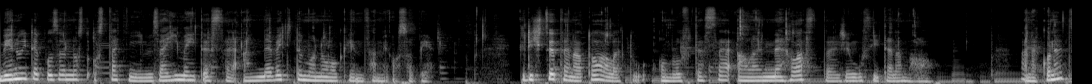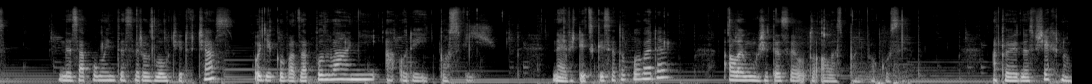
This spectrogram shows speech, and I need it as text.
Věnujte pozornost ostatním, zajímejte se a neveďte monolog jen sami o sobě. Když chcete na toaletu, omluvte se, ale nehlaste, že musíte na mhlou. A nakonec, nezapomeňte se rozloučit včas, poděkovat za pozvání a odejít po svých. Ne vždycky se to povede, ale můžete se o to alespoň pokusit. A to je dnes všechno.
